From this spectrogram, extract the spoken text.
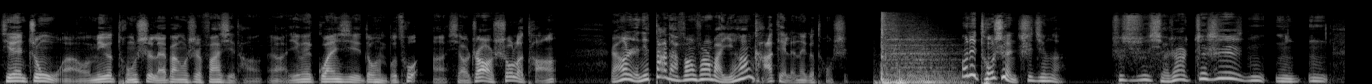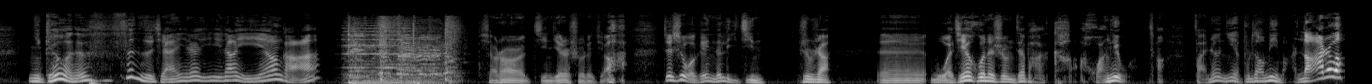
今天中午啊，我们一个同事来办公室发喜糖啊，因为关系都很不错啊。小赵收了糖，然后人家大大方方把银行卡给了那个同事。我那同事很吃惊啊，说说小赵，这是你你你你给我的份子钱，一张一张银行卡。小赵紧接着说了一句啊，这是我给你的礼金，是不是？啊嗯，我结婚的时候你再把卡还给我，操，反正你也不知道密码，拿着吧。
